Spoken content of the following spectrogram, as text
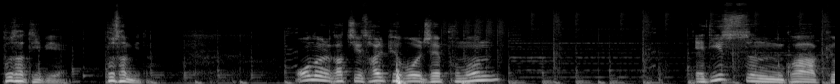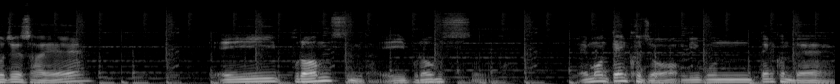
부사TV의 부사입니다. 오늘 같이 살펴볼 제품은 에디슨 과학교제사의 에이브럼스입니다. 에이브럼스. M1 탱크죠. 미군 탱크인데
